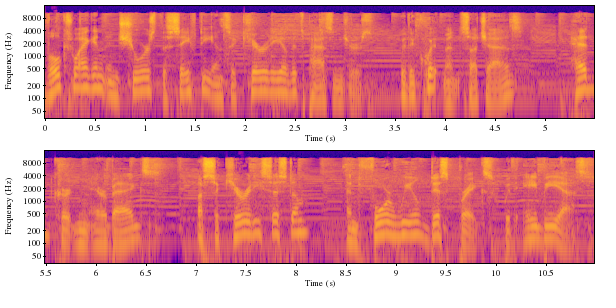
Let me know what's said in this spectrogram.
Volkswagen ensures the safety and security of its passengers with equipment such as head curtain airbags, a security system, and four-wheel disc brakes with ABS.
